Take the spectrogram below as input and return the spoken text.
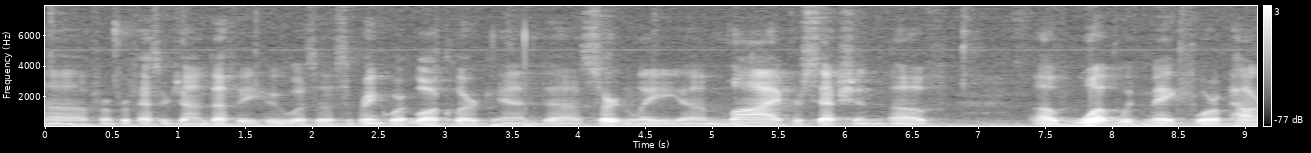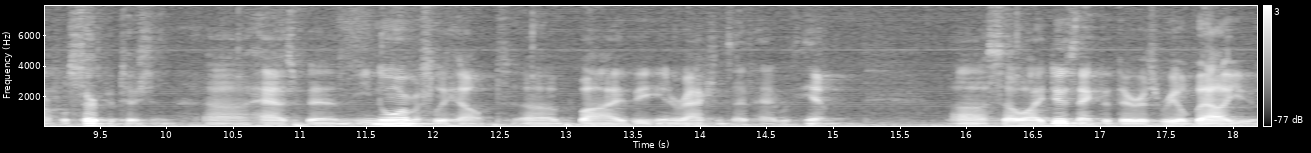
uh, from Professor John Duffy, who was a Supreme Court law clerk, and uh, certainly uh, my perception of, of what would make for a powerful cert petition uh, has been enormously helped uh, by the interactions I've had with him. Uh, so I do think that there is real value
